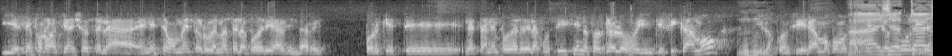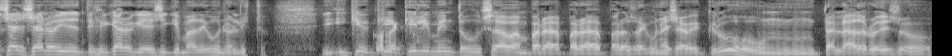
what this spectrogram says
Y esa información yo te la, en este momento Rubén no te la podría brindar, ¿eh? Porque este, la están en poder de la justicia y nosotros los identificamos y los consideramos como Ah, sospechosos. ya y está, la- ya, ya lo identificaron, quiere decir que más de uno, listo. ¿Y, y qué, qué, Correcto. qué elementos usaban para, para, para sacar una llave cruz o un, un taladro de esos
